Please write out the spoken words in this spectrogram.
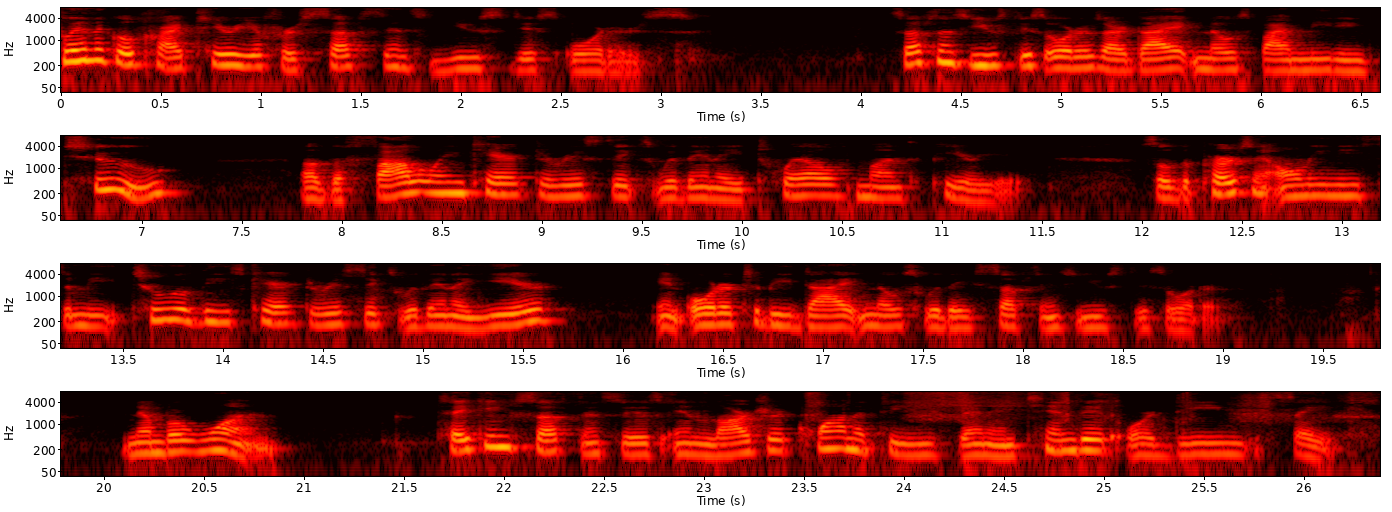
Clinical criteria for substance use disorders. Substance use disorders are diagnosed by meeting two of the following characteristics within a 12 month period. So the person only needs to meet two of these characteristics within a year in order to be diagnosed with a substance use disorder. Number one, taking substances in larger quantities than intended or deemed safe.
